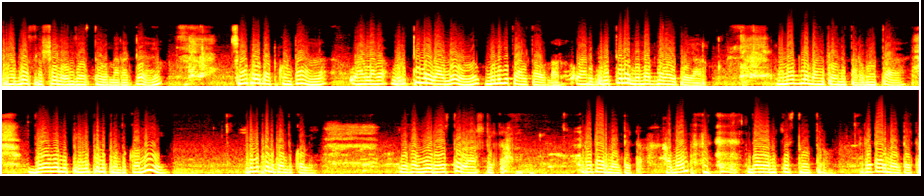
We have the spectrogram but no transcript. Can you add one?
ప్రభు శిష్యులు ఏం చేస్తూ ఉన్నారంటే చేపలు పట్టుకుంటా వాళ్ళ వృత్తిలో వాళ్ళు మునిగి తేలుతా ఉన్నారు. వారి వృత్తిలో నిమగ్నం అయిపోయారు నిమగ్నం అయిపోయిన తర్వాత దేవుని పిలుపుని పొందుకొని పిలుపుని పొందుకొని ఇక ఈ రోజుతో లాస్ట్ ఇక. రిటైర్మెంట్ ఇక. అమేన్ దేవునికి స్తోత్రం. రిటైర్మెంట్ ఇక.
